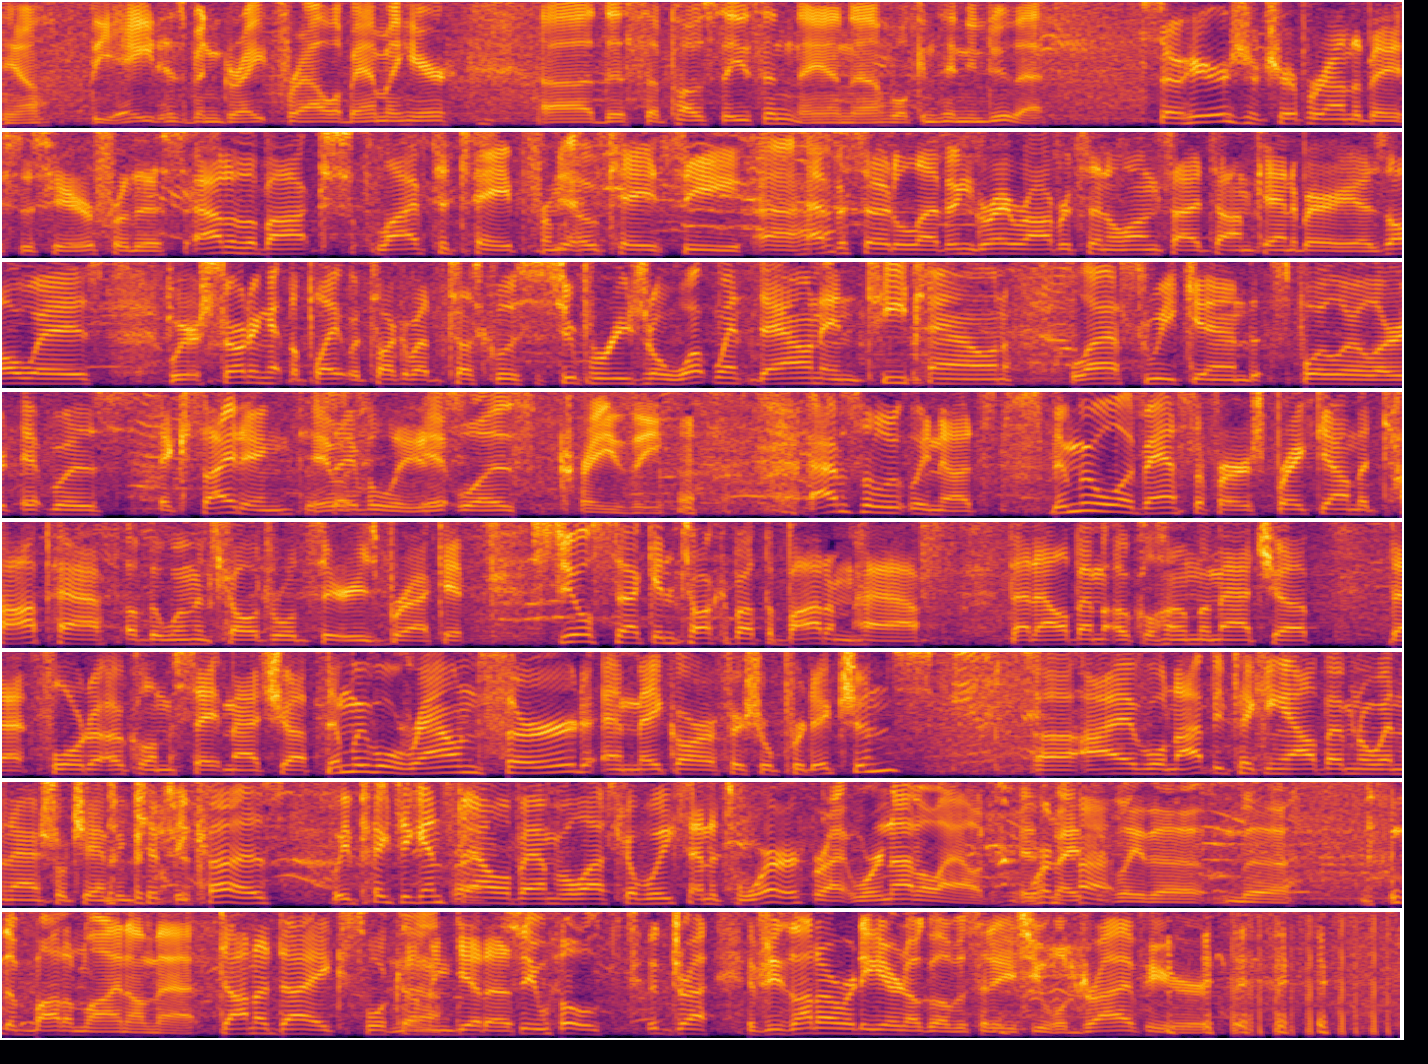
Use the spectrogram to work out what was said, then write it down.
You know, the eight has been great for Alabama here uh, this uh, postseason, and uh, we'll continue to do that. So here's your trip around the bases here for this out of the box live to tape from Yes. OKC Uh-huh. episode 11. Gray Robertson alongside Tom Canterbury as always. We are starting at the plate. We'll talk about the Tuscaloosa Super Regional. What went down in T Town last weekend? Spoiler alert: it was exciting to It say was, the least. It was crazy. absolutely nuts. Then we will advance to first, break down the top half of the Women's College World Series bracket. Still second, talk about the bottom half, that Alabama Oklahoma matchup, that Florida Oklahoma State matchup. Then we will round third and make our official predictions. Uh, I will not be picking Alabama to win the national championship because we picked against Right. Alabama the last couple weeks and it's worked. Right, we're not allowed. It's We're not. basically the the the bottom line on that. Donna Dykes will come Yeah. and get us. She will drive if she's not already here in Oklahoma City. She will drive here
